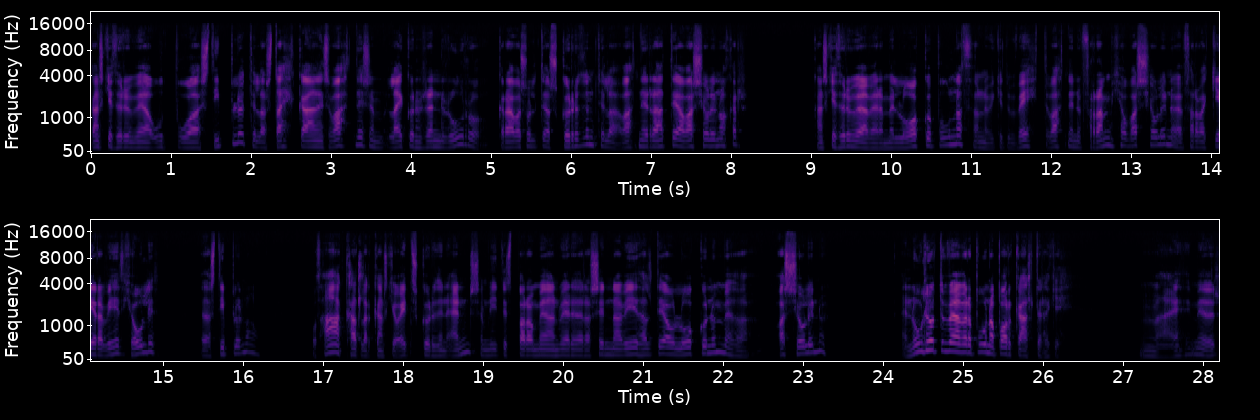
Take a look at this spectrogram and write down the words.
Kanski þurfum við að útbúa stíplu til að stækka aðeins vatni sem lækurinn rennur úr og grafa svolítið að skurðum til að vatni rati á vassjólin okkar. Kanski þurfum við að vera með lokubúnað þannig að við getum veitt vatninu fram hjá vassjólinu ef þarf að gera við hjólið eða stípluna og það kallar kannski á einn skurðin enn sem nýtist bara á meðan verið er að sinna viðhaldi á lokunum eða vassjólinu. En nú hljóttum við að vera búin að borga allt er ekki. Nei, því miður.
